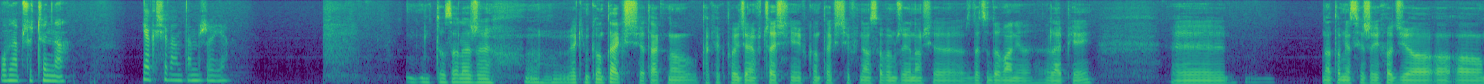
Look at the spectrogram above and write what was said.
główna przyczyna. Jak się Wam tam żyje? To zależy w jakim kontekście, tak? No, tak jak powiedziałem wcześniej, w kontekście finansowym żyje nam się zdecydowanie lepiej. Y, Natomiast jeżeli chodzi o, o, o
